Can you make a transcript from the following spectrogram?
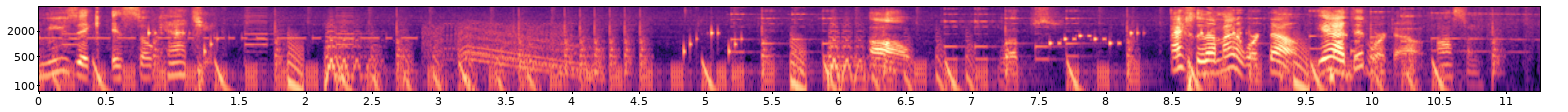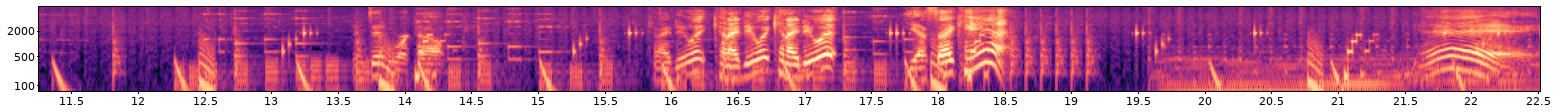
Music is so catchy. Oh. Whoops. Actually, that might have worked out. Yeah, it did work out. Awesome. It did work out. Can I do it? Can I do it? Can I do it? Yes, I can. Yay.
